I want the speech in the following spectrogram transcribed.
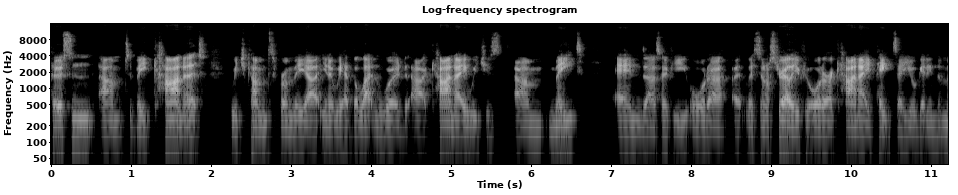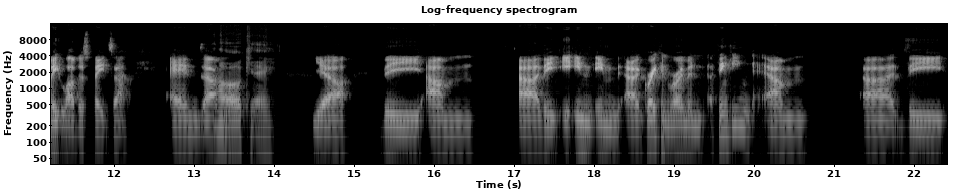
person, to be carnate which comes from the uh, you know we have the Latin word uh, carne, which is um, meat. And uh, so if you order, at least in Australia, if you order a carne pizza, you're getting the meat lovers pizza. And um, okay, yeah, the um, uh, the in in uh, Greek and Roman thinking, um, uh, the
